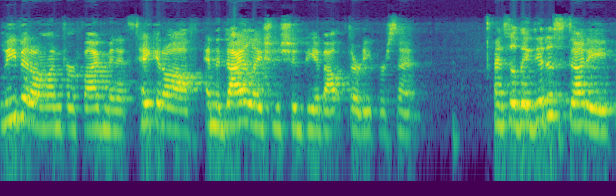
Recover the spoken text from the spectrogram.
leave it on for five minutes, take it off, and the dilation should be about 30%. And so they did a study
